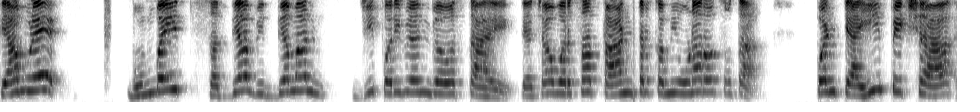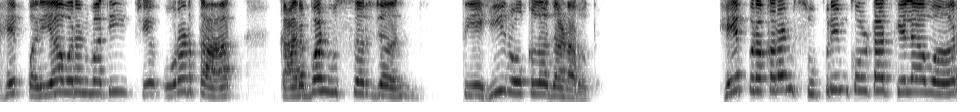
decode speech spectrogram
त्यामुळे मुंबईत सध्या विद्यमान जी परिवहन व्यवस्था आहे त्याच्यावरचा ताण तर कमी होणारच होता. पण त्याही पेक्षा हे पर्यावरणवादी जे ओरडतात कार्बन उत्सर्जन तेही रोखलं जाणार होतं. हे प्रकरण सुप्रीम कोर्टात गेल्यावर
